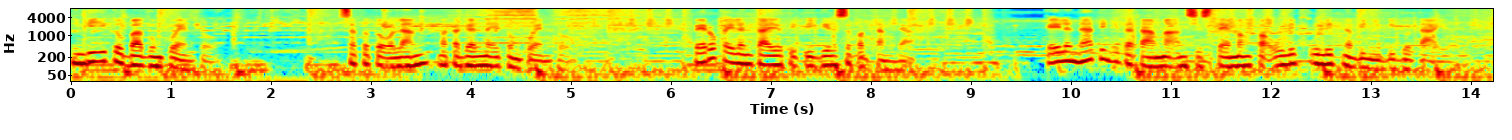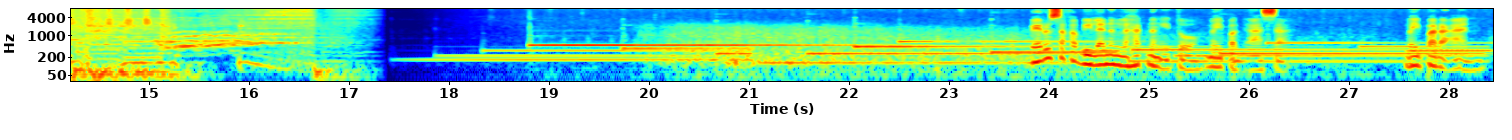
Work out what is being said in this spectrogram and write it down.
Hindi ito bagong kwento. Sa totoo lang, matagal na itong kwento. Pero kailan tayo titigil sa pagtanggap? Kailan natin itatama ang sistemang paulit-ulit na binibigo tayo? Pero sa kabila ng lahat ng ito, may pag-asa. May paraan.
